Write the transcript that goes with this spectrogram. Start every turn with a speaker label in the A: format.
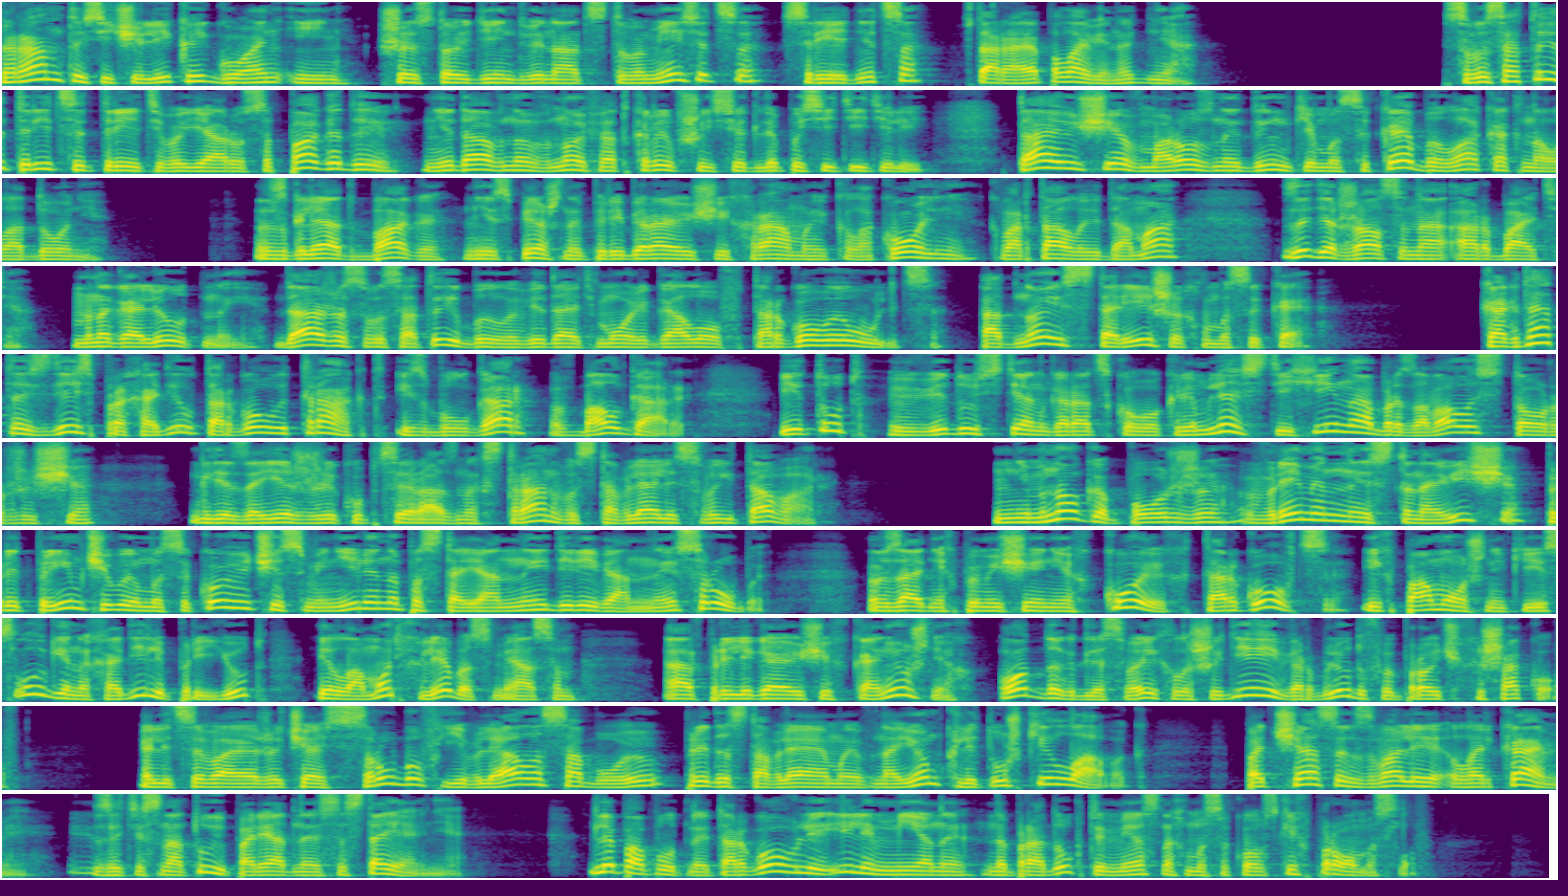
A: Храм Тысячеликой Гуань-инь, шестой день двенадцатого месяца, средница, вторая половина дня. С высоты 33-го яруса пагоды, недавно вновь открывшейся для посетителей, тающая в морозной дымке Масыке была как на ладони. Взгляд Бага, неспешно перебирающий храмы и колокольни, кварталы и дома, задержался на Арбате. Многолюдный, даже с высоты было видать море голов, торговая улица, одной из старейших в Масыке. Когда-то здесь проходил торговый тракт из Булгар в Болгары – и тут, в виду стен городского Кремля, стихийно образовалось торжище, где заезжие купцы разных стран выставляли свои товары. Немного позже временные становища предприимчивые Масыковичи сменили на постоянные деревянные срубы. В задних помещениях коих торговцы, их помощники и слуги находили приют и ломоть хлеба с мясом, а в прилегающих конюшнях – отдых для своих лошадей, верблюдов и прочих ишаков – Лицевая же часть срубов являла собою предоставляемые в наем клетушки лавок. Подчас их звали ларьками за тесноту и порядное состояние. Для попутной торговли или мены на продукты местных масыковских промыслов.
